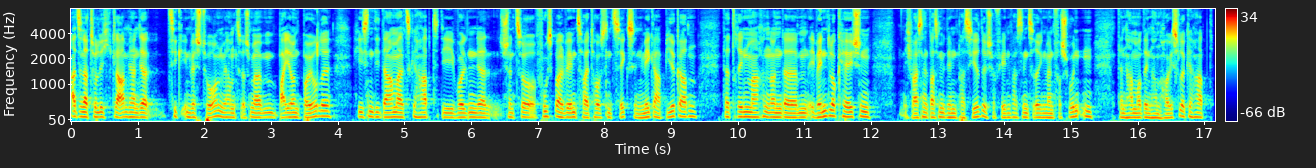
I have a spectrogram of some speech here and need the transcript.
Also natürlich, klar, wir haben ja zig Investoren. Wir haben zuerst mal Bayer und Bäuerle, hießen die damals gehabt. Die wollten ja schon zur Fußball-WM 2006 in Mega Biergarten da drin machen und ähm, Event-Location. Ich weiß nicht, was mit denen passiert ist. Auf jeden Fall sind sie irgendwann verschwunden. Dann haben wir den Herrn Häusler gehabt.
